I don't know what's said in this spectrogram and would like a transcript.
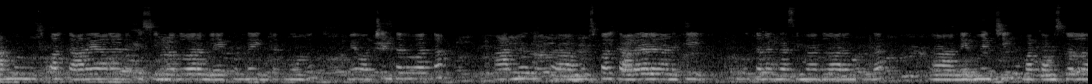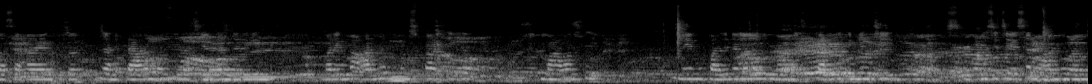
ఆర్మూర్ మున్సిపల్ కార్యాలయానికి సింహద్వారం లేకుండా ఇంతకుముందు మేము వచ్చిన తర్వాత ఆర్మూర్ మున్సిపల్ కార్యాలయానికి నూతనంగా సింహద్వారం కూడా నిర్మించి మా కౌన్సిలర్ల సహాయంతో దాని ప్రారంభం కూడా చేయడం జరిగింది. మరి మా ఆర్మూర్ మున్సిపాలిటీలో మా వంతు మేము పది నెలలు మా పరిధికి మించి కృషి చేసాం ఆర్మూర్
